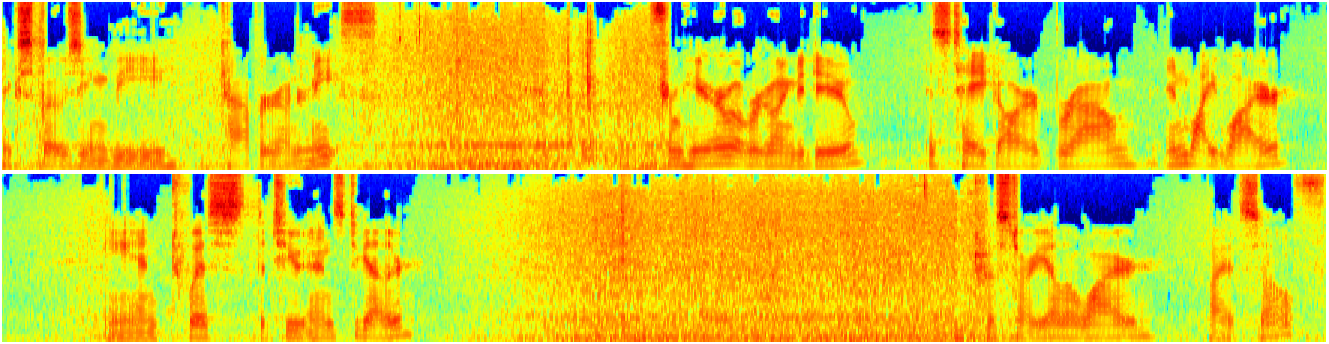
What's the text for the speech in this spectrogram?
exposing the copper underneath. From here, what we're going to do is take our brown and white wire and twist the two ends together. And twist our yellow wire by itself.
